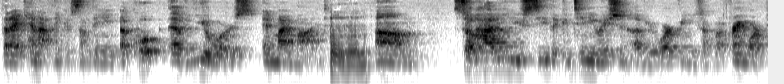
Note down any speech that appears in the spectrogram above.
that I cannot think of something a quote of yours in my mind. Mm-hmm. Um, so how do you see the continuation of your work? When you talk about framework,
